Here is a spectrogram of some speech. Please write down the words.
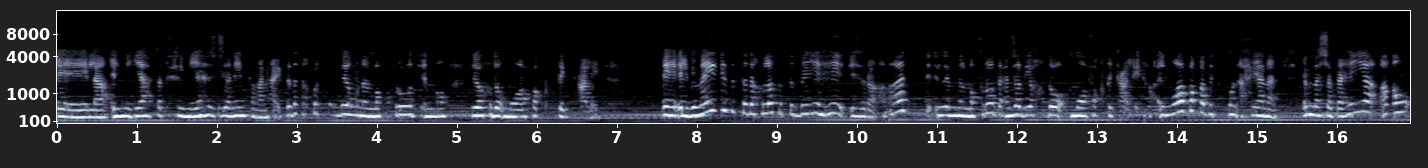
إيه للمياه فتح المياه الجنين كمان. هاي تدخل طبي ومن المفروض إنه ياخذوا موافقتك عليه. اللي بيميز التدخلات الطبية هي إجراءات اللي من المفروض عن جد ياخذوا موافقتك عليها. الموافقة بتكون أحيانا إما شفهية أو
